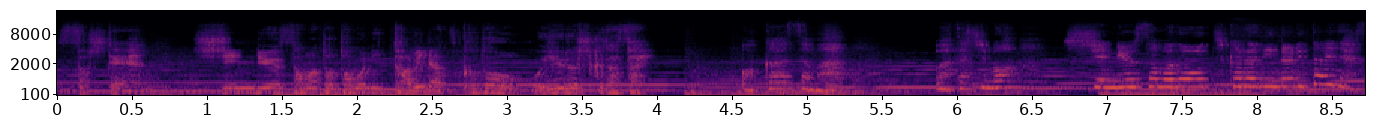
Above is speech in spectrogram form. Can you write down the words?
そして神竜様と共に旅立つことをお許しください。お母様私も神竜様のお力になりたいです。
